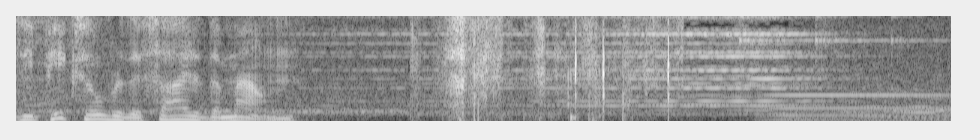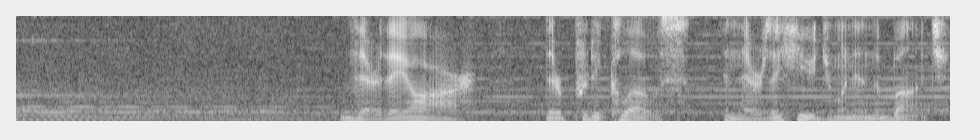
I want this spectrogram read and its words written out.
As he peeks over the side of the mountain, there they are. They're pretty close, and there's a huge one in the bunch.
